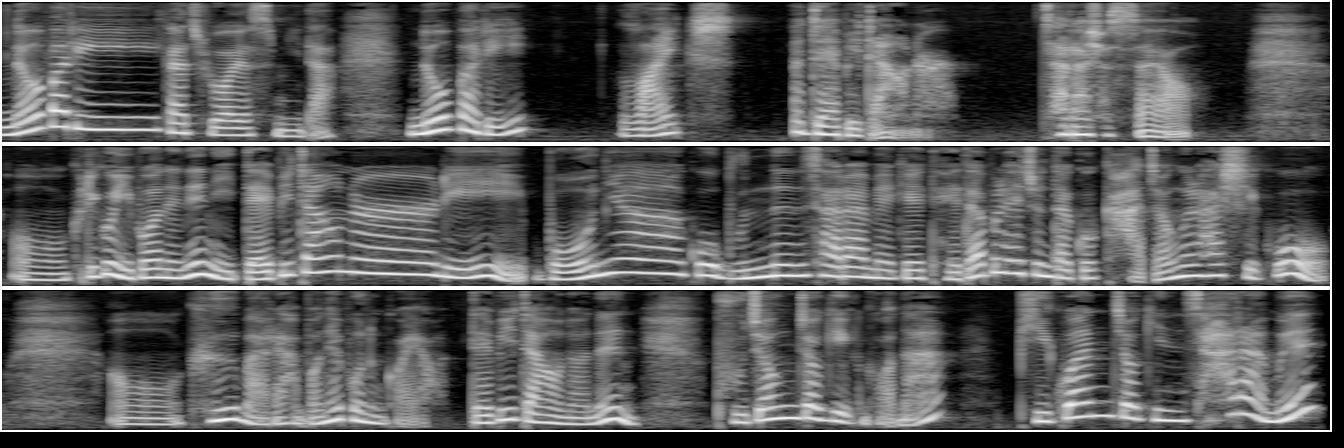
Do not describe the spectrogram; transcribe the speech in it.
Nobody가 주어였습니다. Nobody likes a Debbie Downer. 잘하셨어요. 어, 그리고 이번에는 이 데비 다우너이 뭐냐고 묻는 사람에게 대답을 해준다고 가정을 하시고, 어, 그 말을 한번 해보는 거예요. 데비 다우너는 부정적인 거나 비관적인 사람을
